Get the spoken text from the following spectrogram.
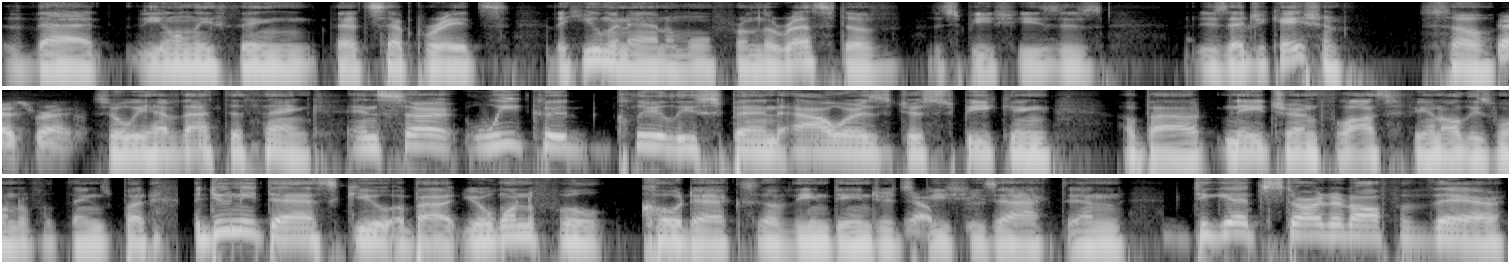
that the only thing that separates the human animal from the rest of the species is is education. So that's right. So we have that to thank. And sir, we could clearly spend hours just speaking about nature and philosophy and all these wonderful things, but I do need to ask you about your wonderful codex of the Endangered yep. Species Act and to get started off of there,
